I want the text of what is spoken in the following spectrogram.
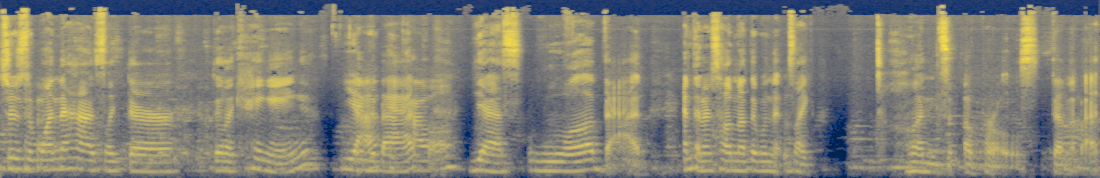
So there's the one that has like their they're like hanging yeah, in the back. yes, love that. And then I saw another one that was like tons of pearls down the back.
